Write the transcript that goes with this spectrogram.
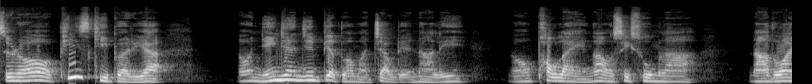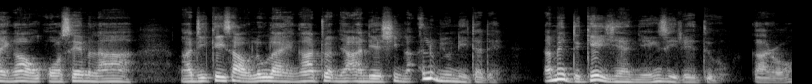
ဆိုတော့ peace keeper တွေကနော်ငိမ့်ချမ်းချင်းပြတ်သွားမှကြောက်တယ်အနာလေးနော်ဖောက်လိုက်ရင်ငါ့ကိုစိတ်ဆိုးမလားနာသွားရင်ငါ့ကိုအော်ဆဲမလားငါဒီကိစ္စကိုလှုပ်လိုက်ရင်ငါအတွက်များအန္တရာယ်ရှိမလားအဲ့လိုမျိုးနေတတ်တယ်ဒါပေမဲ့တကယ်ရန်ငိမ့်စီတဲ့သူကတော့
